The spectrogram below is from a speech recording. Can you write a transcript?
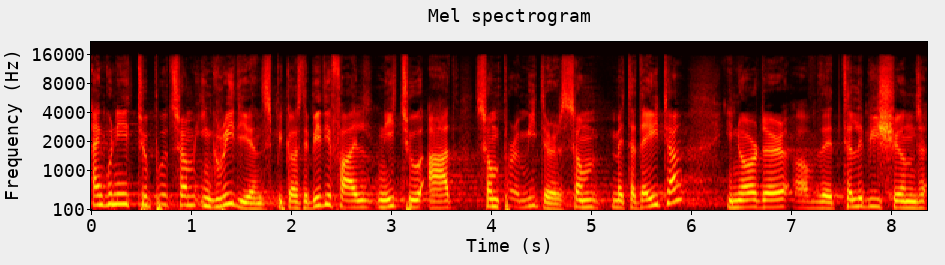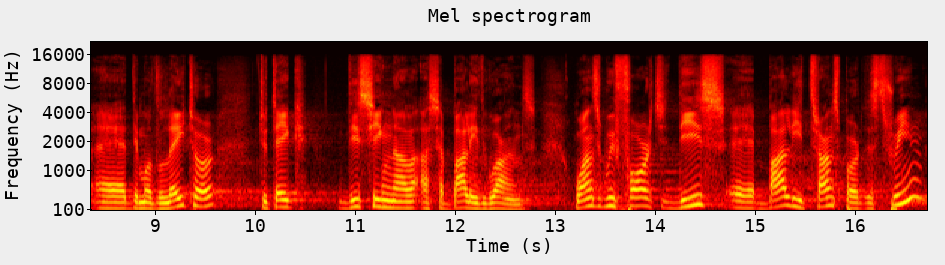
and we need to put some ingredients because the video file needs to add some parameters, some metadata in order of the television uh, demodulator to take this signal as a valid one. Once we forge this uh, valid transport stream,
